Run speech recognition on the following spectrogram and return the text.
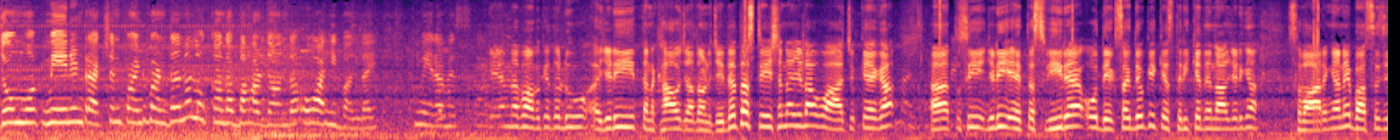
ਜੋ ਮੇਨ ਇੰਟਰੈਕਸ਼ਨ ਪੁਆਇੰਟ ਬਣਦਾ ਨਾ ਲੋਕਾਂ ਦਾ ਬਾਹਰ ਜਾਣ ਦਾ, ਉਹ ਆਹੀ ਬਣਦਾ ਹੈ। ਮੇਰਾ ਵੈਸੇ ਕਹਿਣ ਦਾ ਭਾਵ ਕਿ ਤੁਹਾਨੂੰ ਜਿਹੜੀ ਤਨਖਾਹ ਉਹ ਜ਼ਿਆਦਾ ਹੋਣੀ ਚਾਹੀਦੀ ਹੈ। ਤਾਂ ਸਟੇਸ਼ਨ ਹੈ ਜਿਹੜਾ ਉਹ ਆ ਚੁੱਕਿਆ ਹੈਗਾ। ਤੁਸੀਂ ਜਿਹੜੀ ਇਹ ਤਸਵੀਰ ਹੈ ਉਹ ਦੇਖ ਸਕਦੇ ਹੋ ਕਿ ਕਿਸ ਤਰੀਕੇ ਦੇ ਨਾਲ ਜਿਹੜੀਆਂ ਸਵਾਰੀਆਂ ਨੇ ਬੱਸ 'ਚ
